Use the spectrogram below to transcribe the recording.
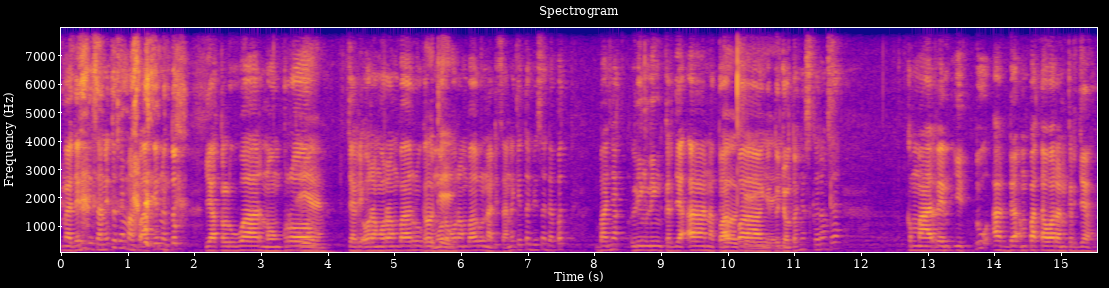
nah jadi di sana itu saya manfaatin untuk ya keluar nongkrong Iya. cari orang-orang baru ketemu Oke. orang-orang baru nah di sana kita bisa dapat banyak link-link kerjaan atau Oke, apa iya, gitu iya. contohnya sekarang saya kemarin itu ada empat tawaran kerja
